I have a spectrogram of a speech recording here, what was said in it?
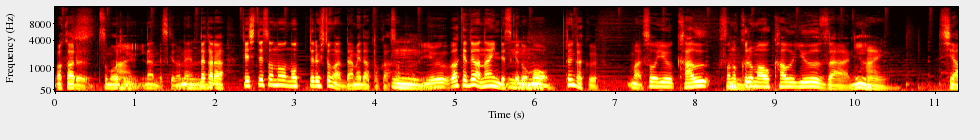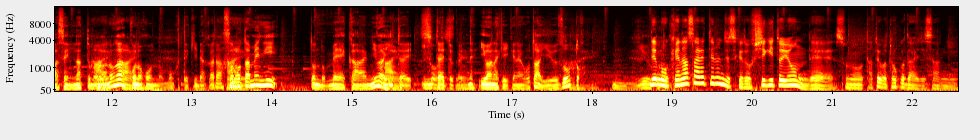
分かるつもりなんですけどね、はい。うんだから決してその乗ってる人がダメだとかそういうわけではないんですけども、うん。とにかく、まあ、そういう買うその車を買うユーザーにはい。幸せになってもらうのがこの本の目的だから、はい。そのためにどんどんメーカーには言いたい、はい。言いたいとかねね。言わなきゃいけないことは言うぞと、はい。うんでもけなされてるんですけど不思議と読んでその例えば徳大寺さんに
